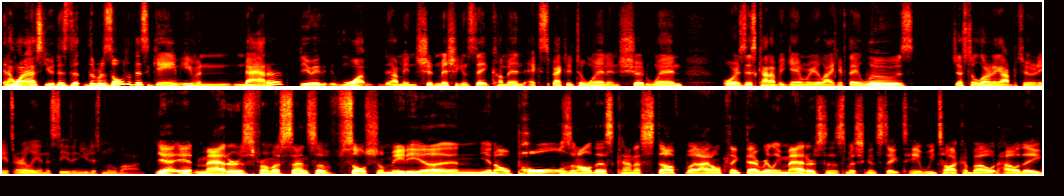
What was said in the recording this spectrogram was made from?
And I want to ask you: Does the, the result of this game even matter? Do you want? I mean, should Michigan State come in expected to win and should win, or is this kind of a game where you're like, if they lose, just a learning opportunity. It's early in the season. You just move on. Yeah, it matters from a sense of social media and, you know, polls and all this kind of stuff, but I don't think that really matters to this Michigan State team. We talk about how they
